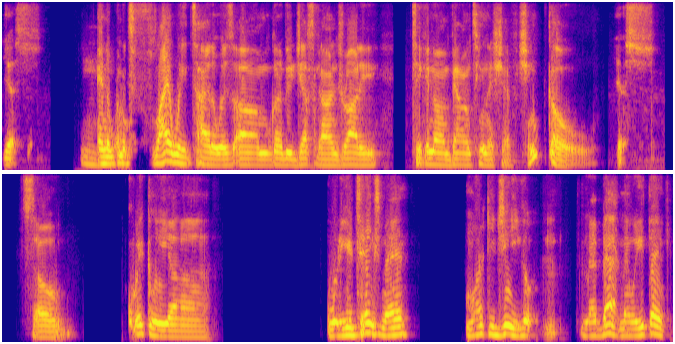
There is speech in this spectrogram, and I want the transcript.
Yes. Mhm. and the women's flyweight title is um going to be Jessica Andrade taking on Valentina Shevchenko. Yes. So quickly, uh, what are your takes, man? Marky G, you go right back, man. What do you think?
